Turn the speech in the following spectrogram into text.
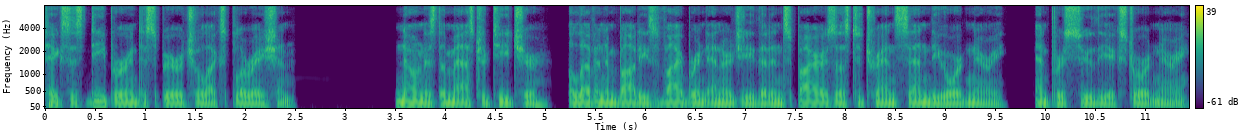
takes us deeper into spiritual exploration. Known as the master teacher, 11 embodies vibrant energy that inspires us to transcend the ordinary and pursue the extraordinary.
